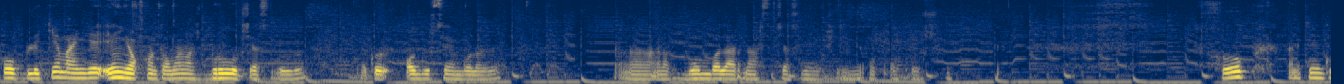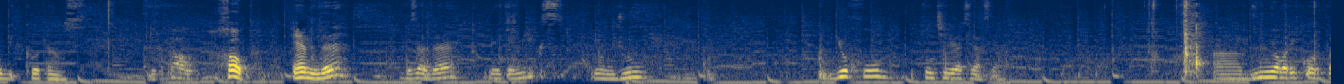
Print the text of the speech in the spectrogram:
ho'p lekin menga eng yoqqan tomoni mana shu бруловкasi bo'ldi. Olib yursa ham bo'ladi anaqa bombalar narsachasiga o'xshaydi olib ko'rishga ho'p ana keyin kubikka o'tamiz ho'p endi bizada megamix yunjun yuhu ikkinchi versiyasi dunyo rekordi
